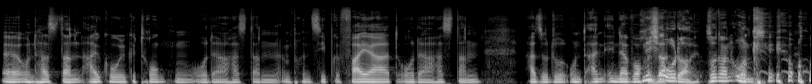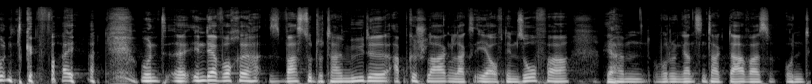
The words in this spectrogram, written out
äh, und hast dann Alkohol getrunken oder hast dann im Prinzip gefeiert oder hast dann, also du, und an, in der Woche. Nicht oder, sondern und. Okay, und gefeiert. Und äh, in der Woche warst du total müde, abgeschlagen, lagst eher auf dem Sofa, Ja. ähm, wo du den ganzen Tag da warst. Und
